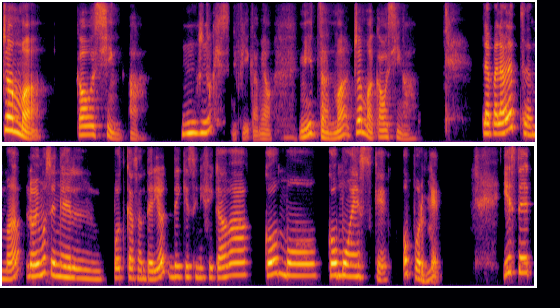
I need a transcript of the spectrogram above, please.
这么高兴啊？¿Esto Ujú. qué significa, Miao? Ni 怎么这么高兴啊？ La palabra "怎么" lo vimos en el podcast anterior de que significaba cómo, cómo es que o por Ujú. qué. Y este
